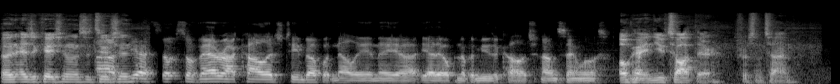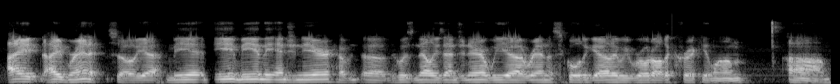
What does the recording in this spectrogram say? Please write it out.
an educational institution? Uh, yeah, so so Vatterott College teamed up with Nelly, and they uh, yeah they opened up a music college out in St. Louis. Okay, and you taught there for some time. I I ran it. So yeah, me me me and the engineer, uh, who was Nelly's engineer, we uh, ran the school together. We wrote all the curriculum. Um,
